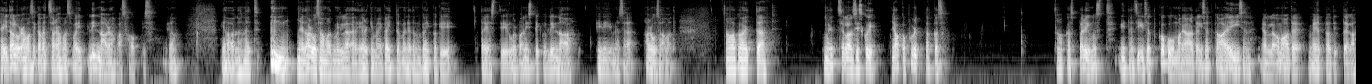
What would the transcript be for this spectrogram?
ei talurahvas ega metsarahvas, vaid linnarahvas hoopis jah. ja noh, need need arusaamad, mille järgi me käitume, need on ka ikkagi täiesti urbanistlikud linnainimese arusaamad. aga et, et sellal siis, kui Jakob Hurt hakkas, hakkas pärimust intensiivselt koguma ja teised ka, Eisen jälle omade meetoditega,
